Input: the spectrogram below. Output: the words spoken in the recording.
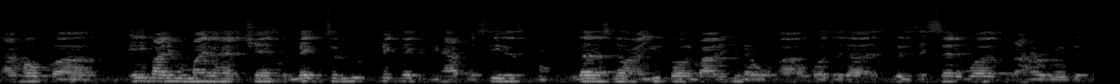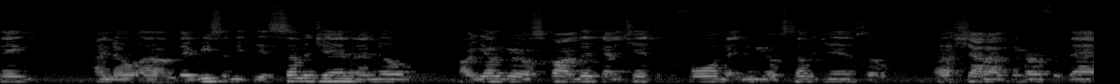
I hope uh, anybody who might have had a chance to make it to the Roots picnic, if you happen to see this, let us know how you thought about it. You know, uh, was it uh, as good as they said it was? Because I heard real good things. I know um, they recently did Summer Jam, and I know our young girl Scarlett got a chance to perform at New York Summer Jam. So, uh, shout out to her for that.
